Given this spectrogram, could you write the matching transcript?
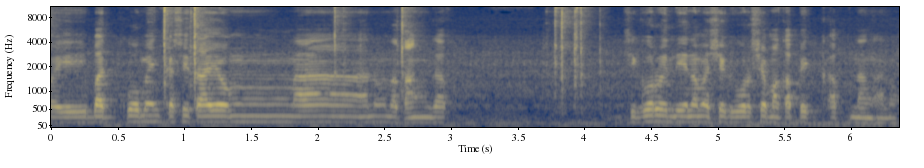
may bad comment kasi tayong na ano natanggap. Siguro hindi naman siguro siya maka-pick up ng ano.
